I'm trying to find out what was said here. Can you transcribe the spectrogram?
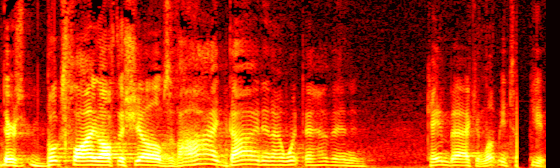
there's books flying off the shelves of, I died and I went to heaven and came back. And let me tell you,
